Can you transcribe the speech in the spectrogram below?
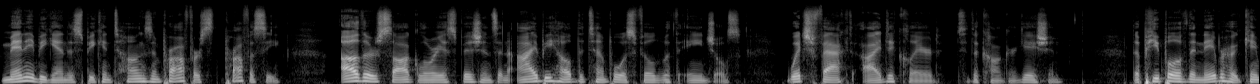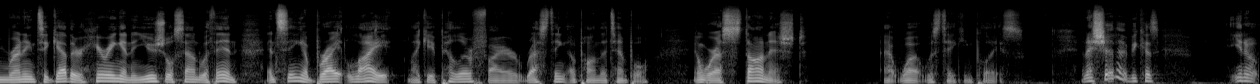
Many began to speak in tongues and prophecy. Others saw glorious visions, and I beheld the temple was filled with angels, which fact I declared to the congregation. The people of the neighborhood came running together, hearing an unusual sound within, and seeing a bright light like a pillar of fire resting upon the temple, and we were astonished at what was taking place. And I share that because, you know,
